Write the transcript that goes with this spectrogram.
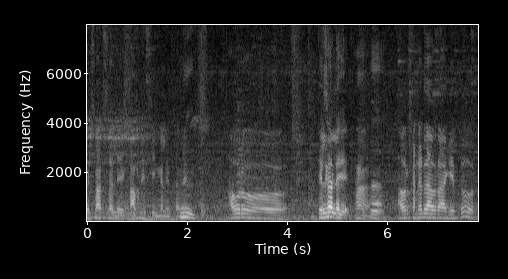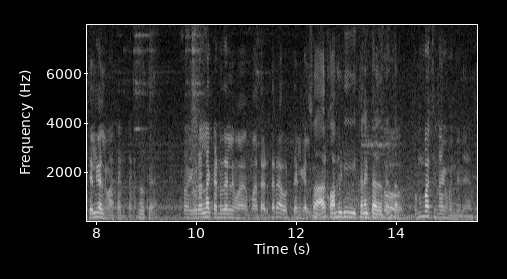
ರಿಸಾರ್ಟ್ಸ್ ಅಲ್ಲಿ ಕಾಮಿಡಿ ಸೀನ್ಗಳಿರ್ತವೆ. ಅವರು ತೆಲುಗಲ್ಲಿ ಹಾ. ಅವ್ರು ಕನ್ನಡದವರಾಗಿದ್ದು ತೆಲುಗಲ್ಲಿ ಮಾತಾಡ್ತಾರೆ. ಓಕೆ. ಸೊ ಇವರೆಲ್ಲ ಕನ್ನಡದಲ್ಲಿ ಮಾತಾಡ್ತಾರೆ ಅವ್ರು ತೆಲುಗಲ್ಲಿ ಆ ಕಾಮಿಡಿ ಕನೆಕ್ಟ್ ಆಗುತ್ತೆ ತುಂಬಾ ಚೆನ್ನಾಗಿ ಬಂದಿದೆ ಅದು.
